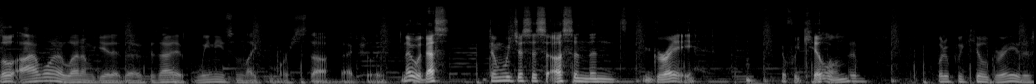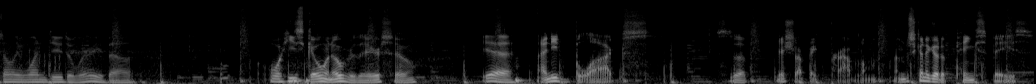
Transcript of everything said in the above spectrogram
Well, I want to let them get it though, cause I we need some like more stuff actually. no, that's then we just it's us and then Gray. If we kill Well, him, But if we kill Gray, there's only one dude to worry about. well, he's going over there, so Yeah. I need blocks. This is a this is a big problem. I'm just gonna go to pink space.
